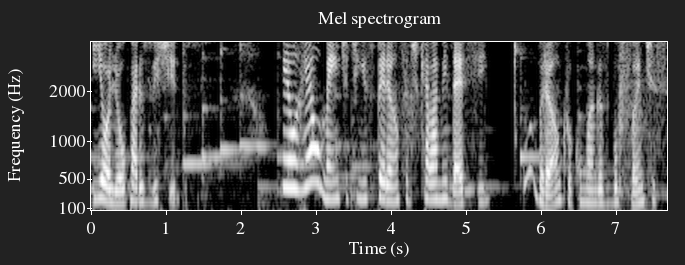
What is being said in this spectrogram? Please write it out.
e olhou para os vestidos. Eu realmente tinha esperança de que ela me desse um branco com mangas bufantes,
